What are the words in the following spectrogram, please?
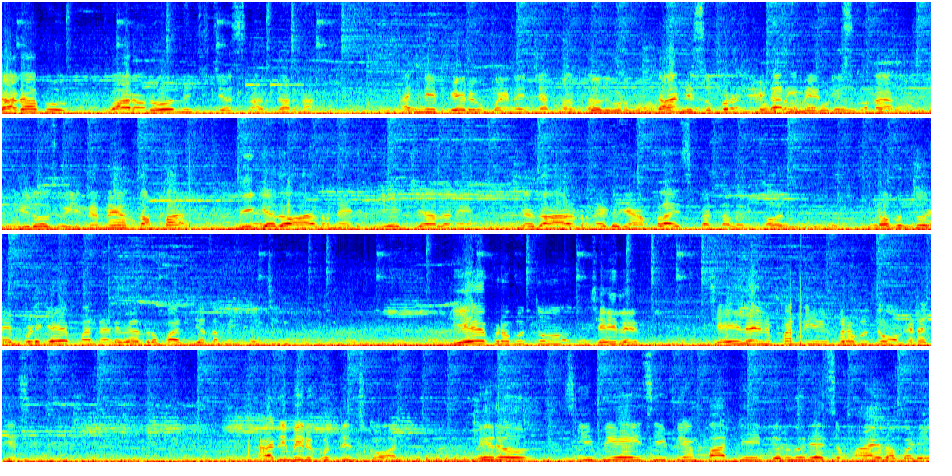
దాదాపు వారం రోజుల నుంచి చేస్తున్నారు ధర్నా. అన్ని పేరుకుపోయినాయి చెత్త దాన్ని శుభ్రం చేయడానికి మేము తీసుకున్న ఈరోజు ఈ నిర్ణయం తప్ప మీకేదో ఆల్టర్నేటివ్ క్రియేట్ చేయాలని ఏదో ఆల్టర్నేటివ్ ఎంప్లాయీస్ పెట్టాలని కాదు. ప్రభుత్వం ఇప్పటికే పన్నెండు వేల రూపాయల జీతం మీకు పెంచింది ఏ ప్రభుత్వం చేయలేదు. చేయలేని పని ఈ ప్రభుత్వం ఒకటే చేసింది. అది మీరు గుర్తించుకోవాలి. మీరు సిపిఐ సిపిఎం పార్టీ తెలుగుదేశం మాయలో పడి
